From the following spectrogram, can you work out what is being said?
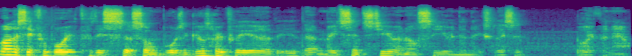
Well that's it for boy for this uh, song boys and girls. Hopefully uh, that made sense to you and I'll see you in the next lesson. Bye for now.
